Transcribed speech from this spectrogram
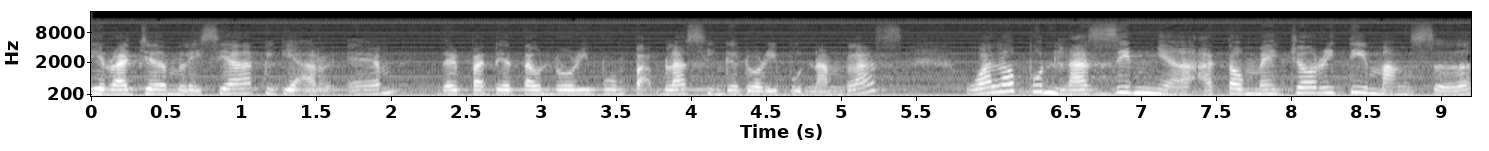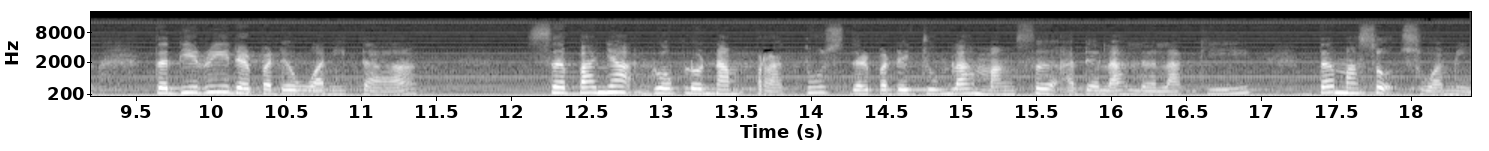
Diraja Malaysia PDRM daripada tahun 2014 hingga 2016, walaupun lazimnya atau majoriti mangsa terdiri daripada wanita, sebanyak 26% daripada jumlah mangsa adalah lelaki termasuk suami.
